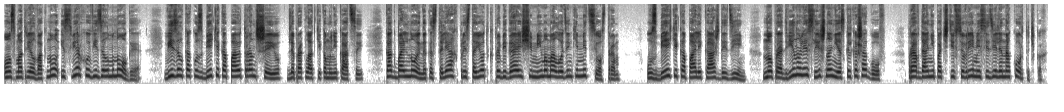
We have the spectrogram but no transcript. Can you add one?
Он смотрел в окно и сверху видел многое. Видел, как узбеки копают траншею для прокладки коммуникаций, как больной на костылях пристает к пробегающим мимо молоденьким медсестрам. Узбеки копали каждый день, но продвинулись лишь на несколько шагов. Правда, они почти все время сидели на корточках,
